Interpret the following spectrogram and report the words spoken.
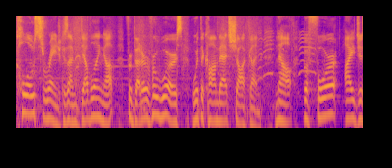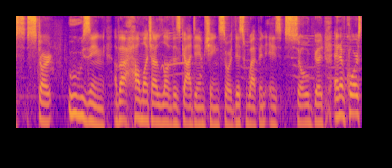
close range because I'm doubling up, for better or for worse, with the combat shotgun. Now, before I just start oozing about how much I love this goddamn chainsword. This weapon is so good. And of course,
